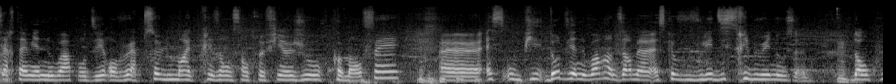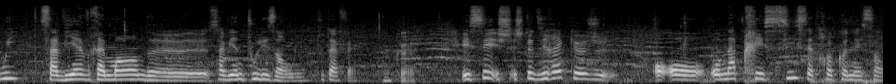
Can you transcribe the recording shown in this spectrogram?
Certains viennent nous voir pour dire on veut absolument être présent au Centre Phi un jour, comment on fait? Euh, Ou puis d'autres viennent nous voir en disant est-ce que vous voulez distribuer nos œuvres? Mhm. Donc oui, ça vient vraiment de, ça vient de tous les angles, tout à fait. Et c'est, je te dirais que je, on, apprécie cette reconnaissance.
